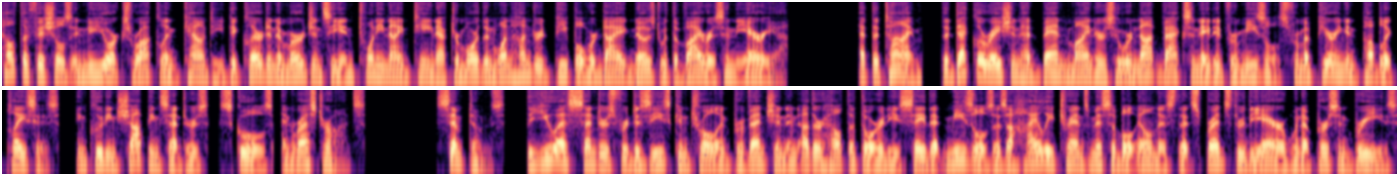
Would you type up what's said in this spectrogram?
Health officials in New York's Rockland County declared an emergency in 2019 after more than 100 people were diagnosed with the virus in the area. At the time, the declaration had banned minors who were not vaccinated for measles from appearing in public places, including shopping centers, schools, and restaurants. Symptoms The U.S. Centers for Disease Control and Prevention and other health authorities say that measles is a highly transmissible illness that spreads through the air when a person breathes,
